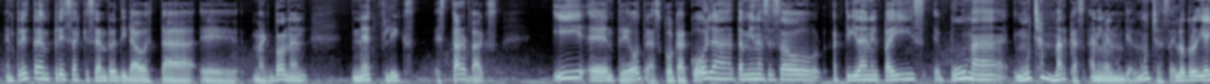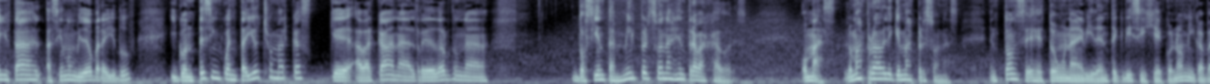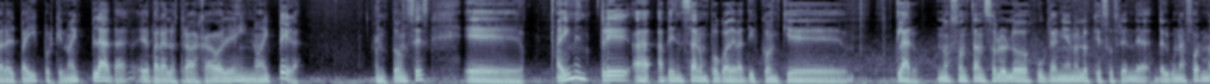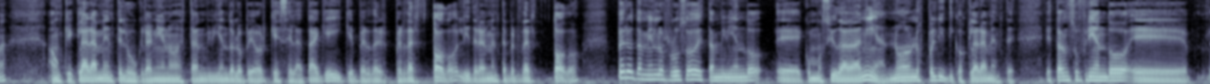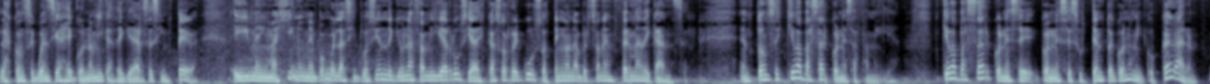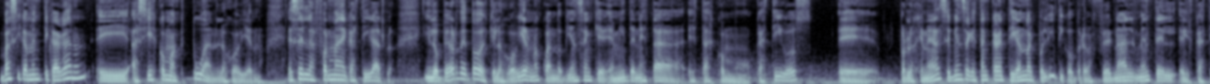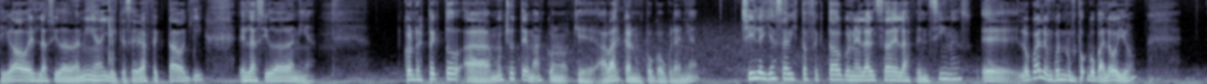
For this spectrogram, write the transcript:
Entre estas empresas que se han retirado está eh, McDonald's, Netflix, Starbucks y eh, entre otras. Coca-Cola también ha cesado actividad en el país, Puma, muchas marcas a nivel mundial, muchas. El otro día yo estaba haciendo un video para YouTube y conté 58 marcas que abarcaban alrededor de unas 200.000 personas en trabajadores o más. Lo más probable que más personas. Entonces, esto es una evidente crisis económica para el país porque no hay plata eh, para los trabajadores y no hay pega. Entonces, eh, ahí me entré a, pensar un poco, a debatir con que, claro, no son tan solo los ucranianos los que sufren de, de alguna forma, aunque claramente los ucranianos están viviendo lo peor, que es el ataque y que perder, perder todo, literalmente perder todo, pero también los rusos están viviendo eh, como ciudadanía, no los políticos claramente. Están sufriendo eh, las consecuencias económicas de quedarse sin pega. Y me imagino y me pongo en la situación de que una familia rusa de escasos recursos tenga una persona enferma de cáncer. Entonces, ¿qué va a pasar con esa familia? ¿Qué va a pasar con ese, con ese sustento económico? Cagaron, básicamente cagaron y así es como actúan los gobiernos. Esa es la forma de castigarlo. Y lo peor de todo es que los gobiernos cuando piensan que emiten estas como castigos, eh, por lo general se piensa que están castigando al político, pero finalmente el castigado es la ciudadanía y el que se ve afectado aquí es la ciudadanía. Con respecto a muchos temas que abarcan un poco a Ucrania, Chile ya se ha visto afectado con el alza de las bencinas, eh, lo cual lo encuentro un poco palollo.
